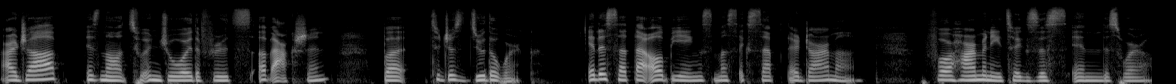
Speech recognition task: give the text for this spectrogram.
our job is not to enjoy the fruits of action, but to just do the work. it is said that all beings must accept their dharma for harmony to exist in this world.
